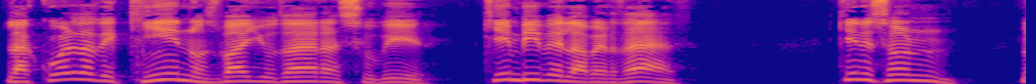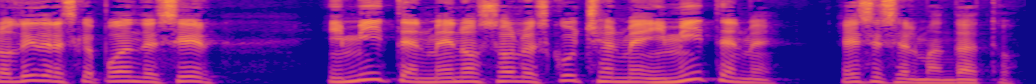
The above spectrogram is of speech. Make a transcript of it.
La cuerda de quién nos va a ayudar a subir. ¿Quién vive la verdad? ¿Quiénes son los líderes que pueden decir, imítenme, no solo escúchenme, imítenme? Ese es el mandato.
